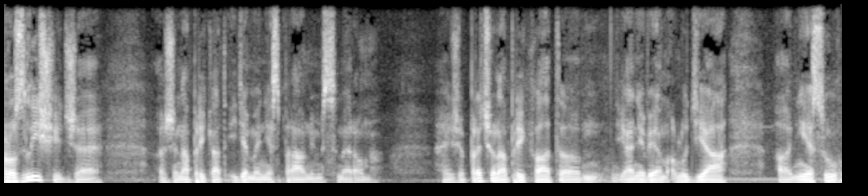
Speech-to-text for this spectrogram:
rozlíšiť, že, že napríklad ideme nesprávnym smerom. Hej, že prečo napríklad, e, ja neviem, ľudia e, nie sú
